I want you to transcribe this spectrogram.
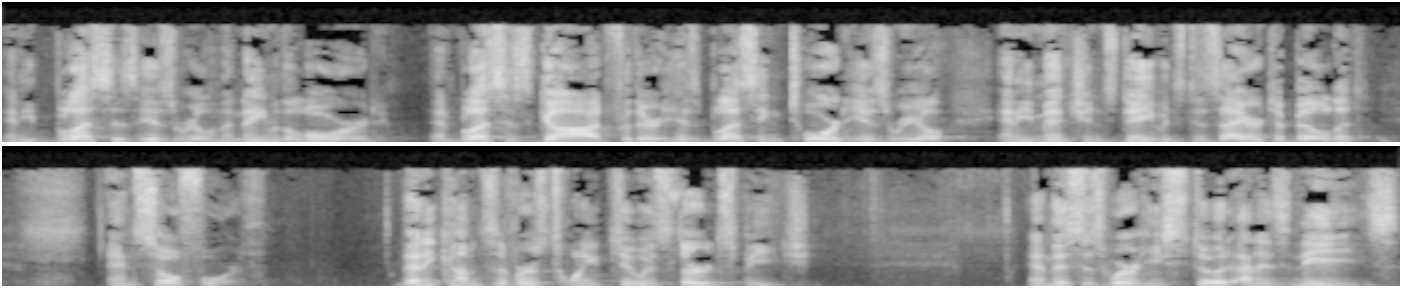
and he blesses Israel in the name of the Lord and blesses God for their, his blessing toward Israel. And he mentions David's desire to build it and so forth. Then he comes to verse 22, his third speech. And this is where he stood on his knees.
